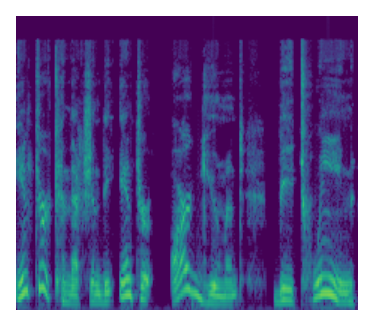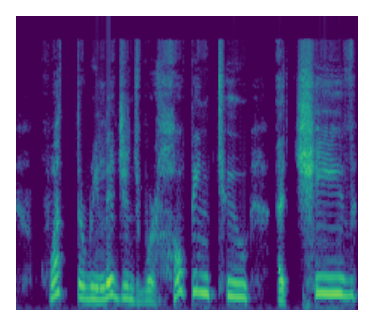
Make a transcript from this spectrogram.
interconnection, the interargument between what the religions were hoping to achieve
